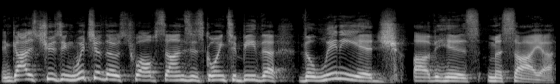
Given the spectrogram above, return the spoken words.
And God is choosing which of those 12 sons is going to be the, the lineage of his Messiah.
